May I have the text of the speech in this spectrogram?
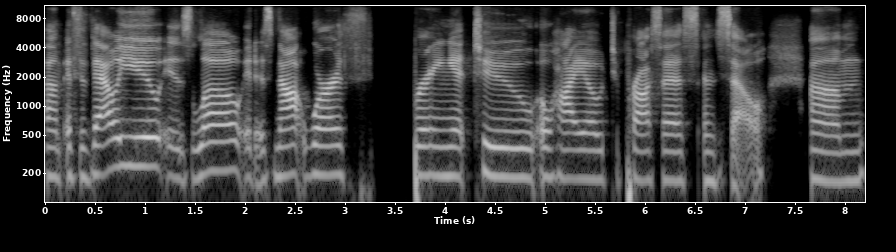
Um, if the value is low, it is not worth bringing it to Ohio to process and sell. Um,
